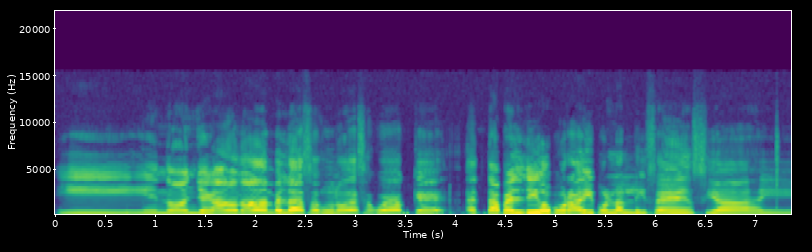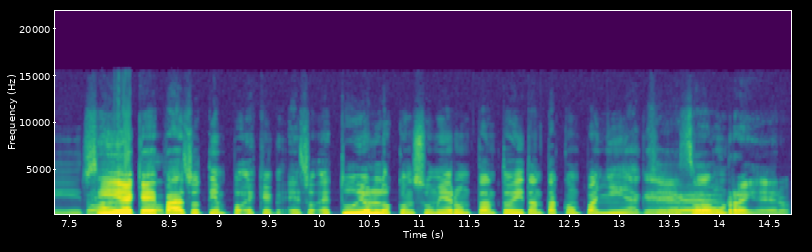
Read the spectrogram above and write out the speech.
Y no han llegado a nada, en verdad. Eso es uno de esos juegos que está perdido por ahí por las licencias y todas Sí, es que cosas. para esos tiempos, es que esos estudios los consumieron tantos y tantas compañías que Sí, eso que- es un reguero.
